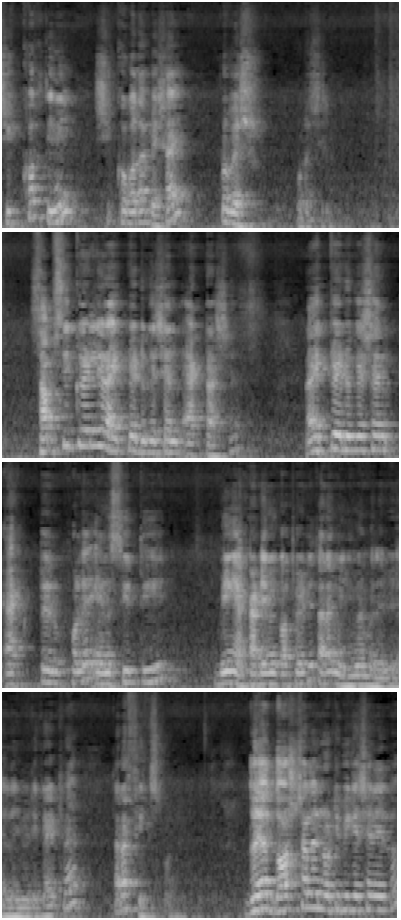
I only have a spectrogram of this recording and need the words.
শিক্ষক, তিনি শিক্ষকতা পেশায় প্রবেশ করেছিলেন। Subsequently right to education act আসে। রাইট টু এডুকেশন অ্যাক্টের ফলে এনসিটি বিং একাডেমিক অথরিটি তারা মিনিমাম এলিজিবিলিটি ক্রাইটেরিয়া তারা ফিক্স করে। দু দশ সালে নোটিফিকেশন এলো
